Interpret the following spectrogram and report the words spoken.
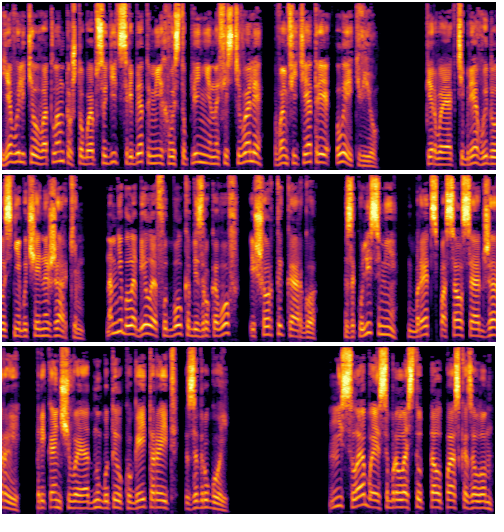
Я вылетел в Атланту, чтобы обсудить с ребятами их выступление на фестивале в амфитеатре Лейквью. 1 октября выдалось необычайно жарким. На мне была белая футболка без рукавов и шорты карго. За кулисами Брэд спасался от жары, приканчивая одну бутылку Gatorade за другой. «Не слабая собралась тут толпа», — сказал он.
